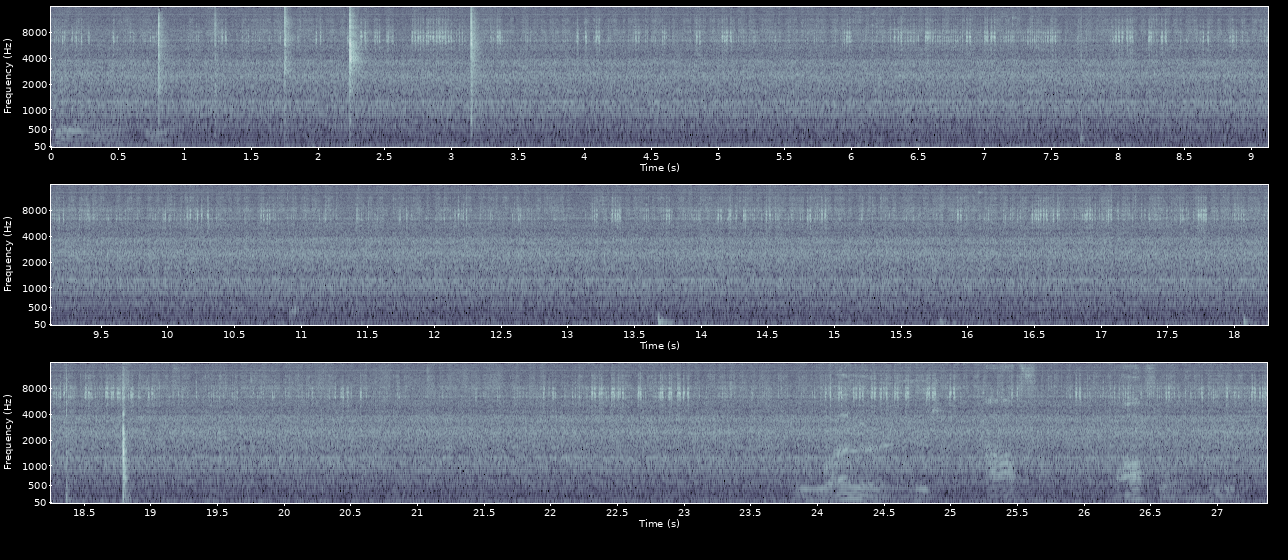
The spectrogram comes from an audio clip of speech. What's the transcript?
So, yeah. The weather is awful, awful indeed.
